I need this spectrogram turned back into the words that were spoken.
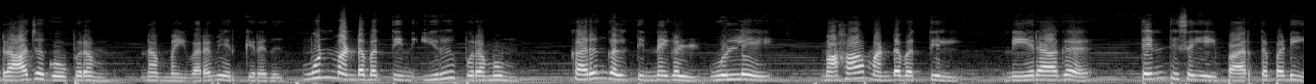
ராஜகோபுரம் நம்மை வரவேற்கிறது. முன் மண்டபத்தின் இரு புறமும் கருங்கல் திண்ணைகள் உள்ளே மகா மண்டபத்தில் நேராக தென் திசையை பார்த்தபடி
